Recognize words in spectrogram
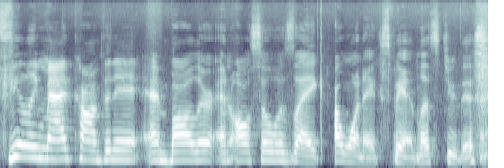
feeling mad confident and baller and also was like i want to expand. Let's do this.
